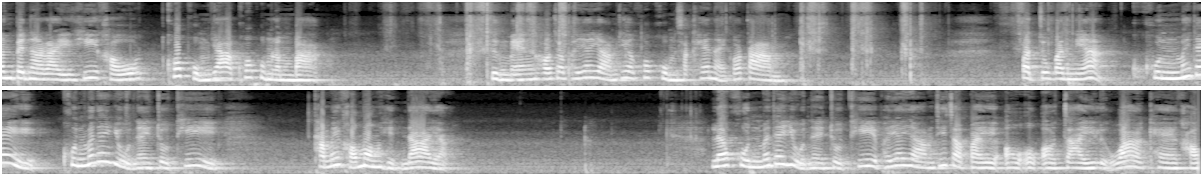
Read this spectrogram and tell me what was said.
มันเป็นอะไรที่เขาควบคุมยากควบคุมลำบาก ถึงแม้เขาจะพยายามที่จะควบคุมสักแค่ไหนก็ตาม ปัจจุบันเนี้ย คุณไม่ได้คุณไม่ได้อยู่ในจุดที่ทำให้เขามองเห็นได้อะแล้วคุณไม่ได้อยู่ในจุดที่พยายามที่จะไปเอาอกเอาใจหรือว่าแคร์เขา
